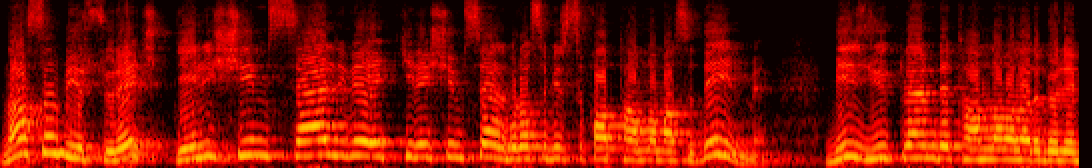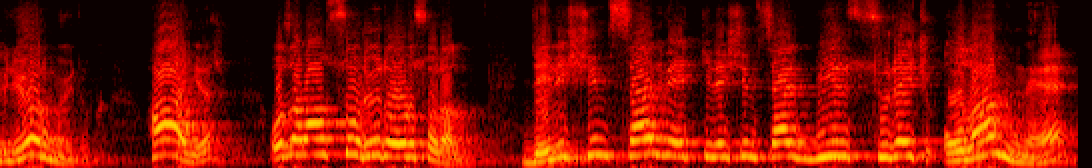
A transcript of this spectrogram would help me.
Nasıl bir süreç? Gelişimsel ve etkileşimsel. Burası bir sıfat tamlaması değil mi? Biz yüklemde tamlamaları bölebiliyor muyduk? Hayır. O zaman soruyu doğru soralım. Gelişimsel ve etkileşimsel bir süreç olan ne?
